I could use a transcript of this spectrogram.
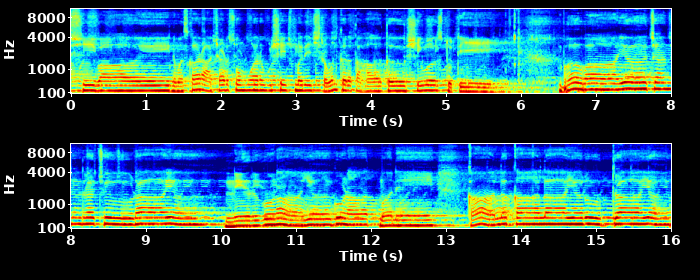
शिवाय. नमस्कार आषाढ सोमवार विशेषमध्ये श्रवण करत आहात. शिवस्तुती. भवाय चंद्रचूडाय निर्गुणाय गुणात्मने कालकालाय रुद्राय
